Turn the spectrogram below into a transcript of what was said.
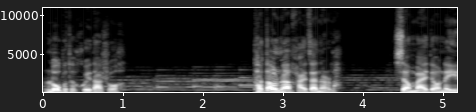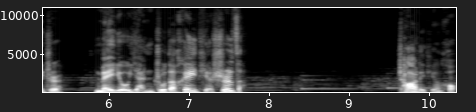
罗伯特回答说：“他当然还在那儿了，想卖掉那一只没有眼珠的黑铁狮子。”查理听后，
